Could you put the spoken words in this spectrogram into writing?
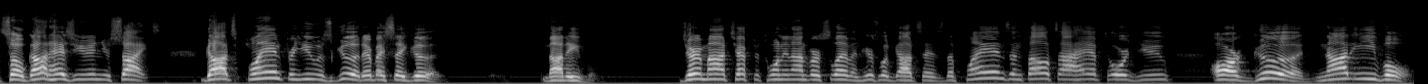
So God has you in your sights. God's plan for you is good. Everybody say good, not evil. Jeremiah chapter 29, verse 11. Here's what God says The plans and thoughts I have toward you are good, not evil,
